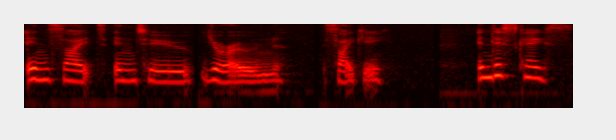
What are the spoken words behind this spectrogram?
insight into your own psyche. In this case,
